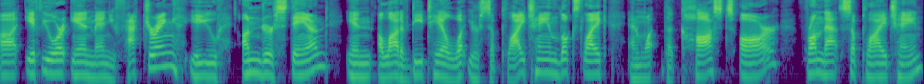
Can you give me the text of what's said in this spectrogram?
Uh, if you're in manufacturing, you understand in a lot of detail what your supply chain looks like and what the costs are from that supply chain.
